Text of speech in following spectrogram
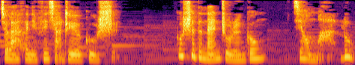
就来和你分享这个故事。故事的男主人公叫马路，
